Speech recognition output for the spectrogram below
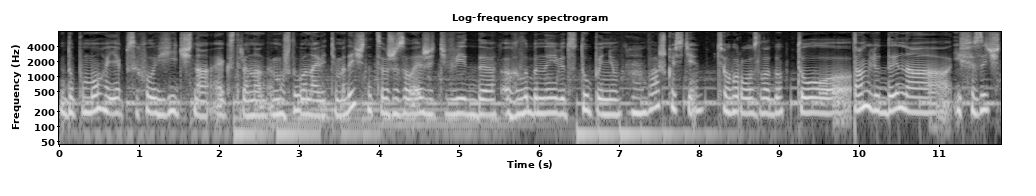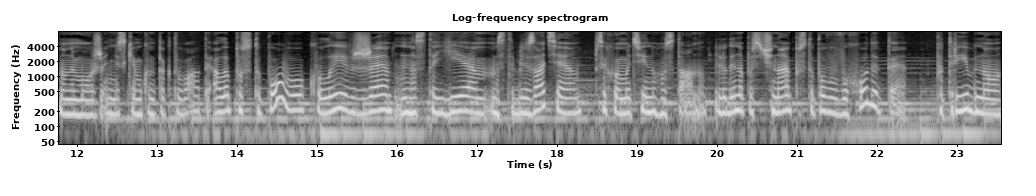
допомога, як психологічна, екстрена, можливо, навіть і медична. Це вже залежить від глибини від ступеню важкості цього розладу, то там людина і фізично не може ні з ким контактувати, але поступово, коли вже настає стабілізація психоемоційного стану, людина починає поступово виходити потрібно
